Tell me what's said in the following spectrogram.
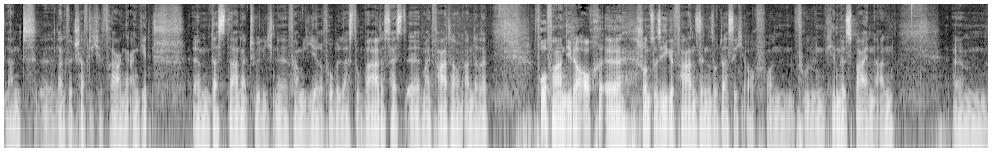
Land, äh, landwirtschaftliche Fragen angeht, ähm, dass da natürlich eine familiäre Vorbelastung war. Das heißt, äh, mein Vater und andere Vorfahren, die da auch äh, schon zur See gefahren sind, sodass ich auch von frühen Kindesbeinen an ähm,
